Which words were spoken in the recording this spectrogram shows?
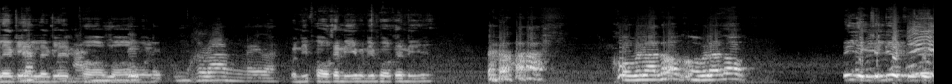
เลิกเล่นเลิกเล่นพอพอเล่นเลยคุ้มคลั่งไงล่ะ วันนี้พอแค่นี้ วันนี้พอแค่นี้ ขอเวลานอกขอเวลานอกเฮ้ยยังจะเรียกกูอีก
